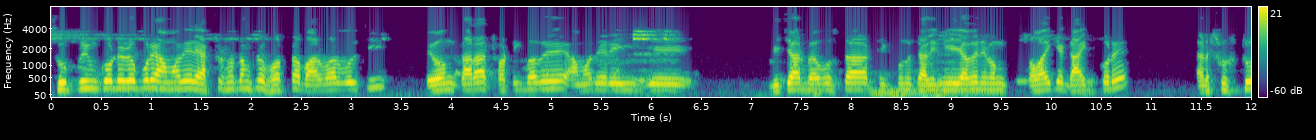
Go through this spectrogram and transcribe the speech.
সুপ্রিম কোর্টের ওপরে আমাদের একশো শতাংশ ভরসা বারবার বলছি এবং তারা সঠিকভাবে আমাদের এই যে বিচার ব্যবস্থা ঠিকমতো চালিয়ে নিয়ে যাবেন এবং সবাইকে গাইড করে একটা সুষ্ঠু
